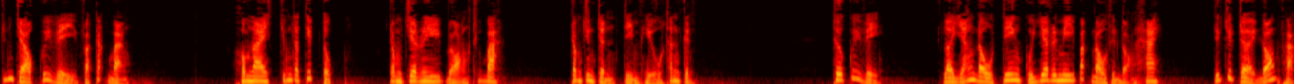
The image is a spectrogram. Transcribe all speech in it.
Kính chào quý vị và các bạn. Hôm nay chúng ta tiếp tục trong Jeremy đoạn thứ ba trong chương trình Tìm hiểu Thánh Kinh. Thưa quý vị, lời giảng đầu tiên của Jeremy bắt đầu từ đoạn 2. Đức Chúa Trời đón phạt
